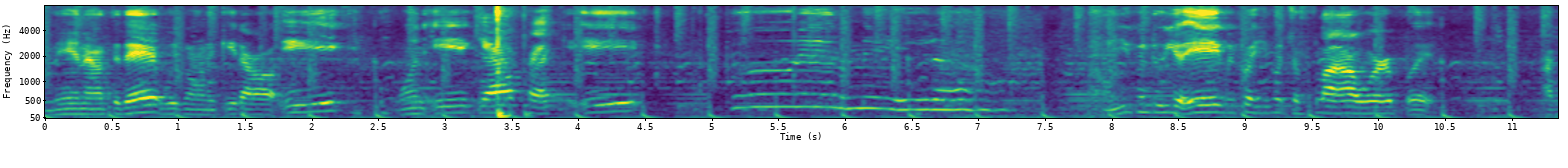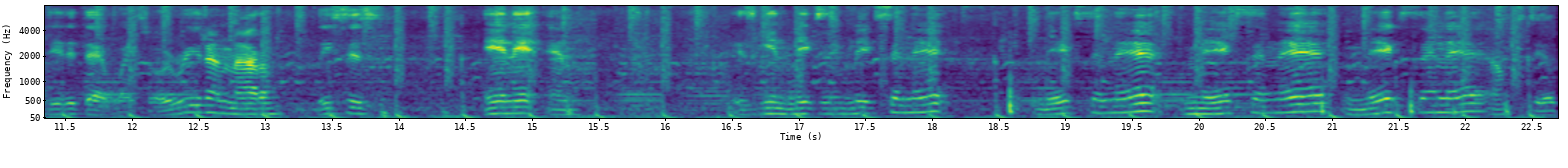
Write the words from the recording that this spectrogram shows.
And then after that, we're gonna get our egg. One egg, y'all, crack your egg. Put in the middle. Can do your egg before you put your flour, but I did it that way. So it really doesn't matter. At least it's in it and it's getting mixing, mixing it, mixing it, mixing it, mixing it. I'm still,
